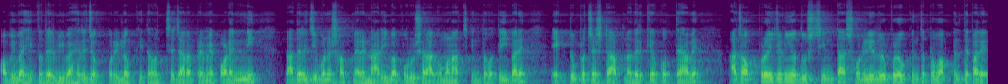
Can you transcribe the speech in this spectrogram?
অবিবাহিতদের বিবাহের যোগ পরিলক্ষিত হচ্ছে, যারা প্রেমে পড়েননি, তাদের জীবনে স্বপ্নের নারী বা পুরুষের আগমন আজ কিন্তু হতেই পারে। একটু প্রচেষ্টা আপনাদেরকেও করতে হবে। আজ অপ্রয়োজনীয় দুশ্চিন্তা শরীরের উপরেও কিন্তু প্রভাব ফেলতে পারে।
